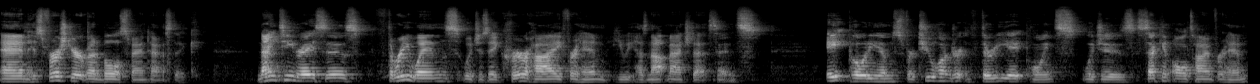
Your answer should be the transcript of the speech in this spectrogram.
And his first year at Red Bull is fantastic. 19 races, three wins, which is a career high for him. He has not matched that since. Eight podiums for 238 points, which is second all time for him.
